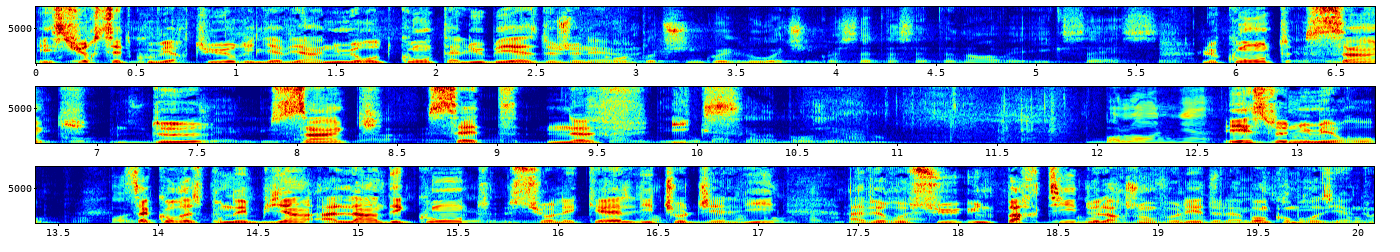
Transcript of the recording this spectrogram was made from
Et sur cette couverture, il y avait un numéro de compte à l'UBS de Genève. Le compte 5 2 5 7 9 X. Et ce numéro, ça correspondait bien à l'un des comptes sur lesquels Licio Gelli avait reçu une partie de l'argent volé de la banque Ambrosiano.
